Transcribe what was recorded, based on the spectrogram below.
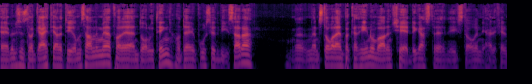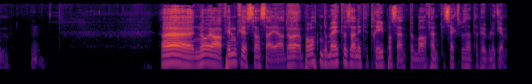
Emil syns det var greit de hadde dyremishandling med, for det er en dårlig ting. Og det er jo positivt å vise det. Men storylinen på kasino var den kjedeligste i storyen i hele filmen. Mm. Uh, nå, ja, Filmkrist han sier da, På Rotten Tomatoes er 93% og bare 56% av publikum.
